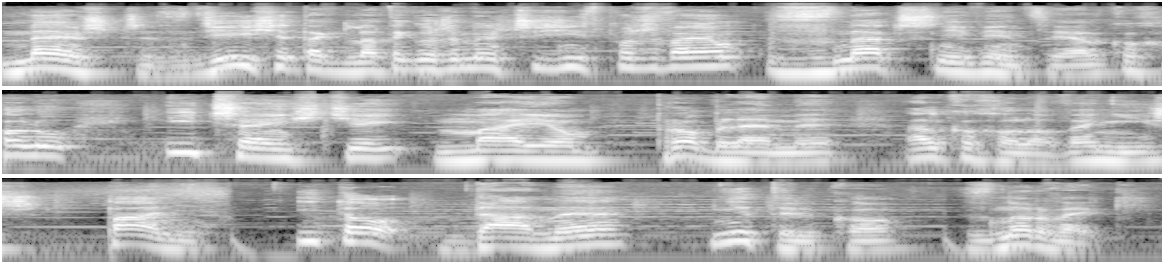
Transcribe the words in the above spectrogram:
mężczyzn. Dzieje się tak dlatego, że mężczyźni spożywają znacznie więcej alkoholu i częściej mają problemy alkoholowe niż panie. I to dane nie tylko z Norwegii.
